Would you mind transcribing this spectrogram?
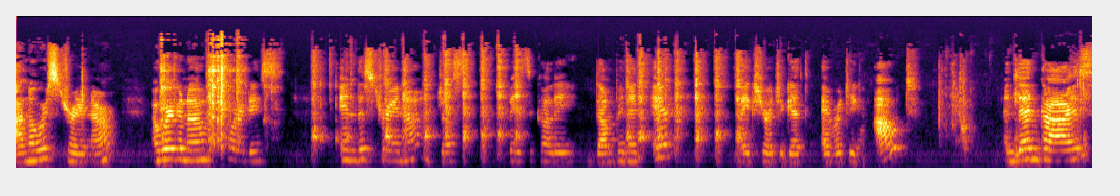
and our strainer and we're going to pour this in the strainer, just basically dumping it in. Make sure to get everything out. And then guys,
